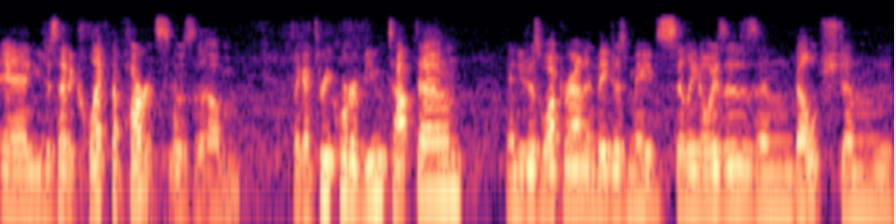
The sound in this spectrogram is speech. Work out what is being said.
and you just had to collect the parts. It was um, like a three-quarter view, top down, and you just walked around and they just made silly noises and belched, and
